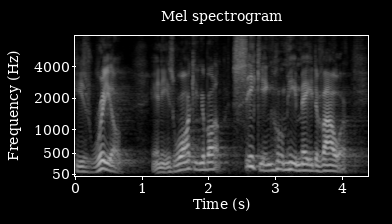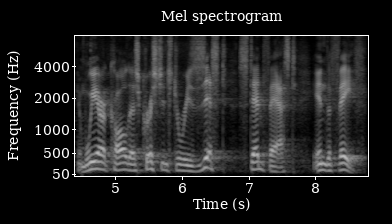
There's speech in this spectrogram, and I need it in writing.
he's real, and he's walking about seeking whom he may devour. And we are called as Christians to resist steadfast in the faith.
